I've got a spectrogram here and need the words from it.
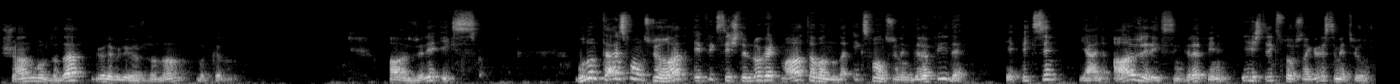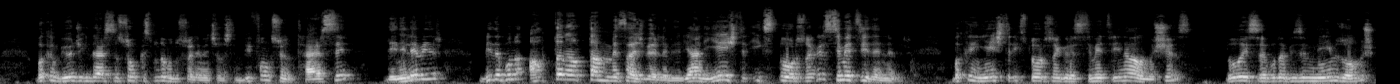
Şu an burada da görebiliyoruz onu. Bakın a üzeri x. Bunun ters fonksiyonu olan fx eşittir logaritma a tabanında x fonksiyonun grafiği de fx'in yani a üzeri x'in grafiğinin y eşittir x doğrusuna göre simetri olur. Bakın bir önceki dersin son kısmında bunu söylemeye çalıştım. Bir fonksiyonun tersi denilebilir Bir de bunu alttan alttan mesaj verilebilir. Yani y eşittir x doğrusuna göre simetri denilebilir. Bakın y eşittir x doğrusuna göre simetriğini almışız. Dolayısıyla bu da bizim neyimiz olmuş?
